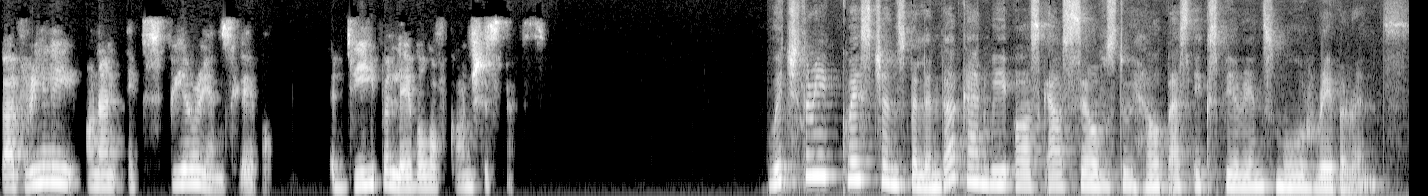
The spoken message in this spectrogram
but really on an experience level, a deeper level of consciousness. Which three questions, Belinda, can we ask ourselves to help us experience more reverence?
